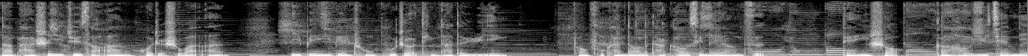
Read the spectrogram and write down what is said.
哪怕是一句早安或者是晚安，一遍一遍重复着听她的语音，仿佛看到了她高兴的样子。点一首《刚好遇见你》。”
